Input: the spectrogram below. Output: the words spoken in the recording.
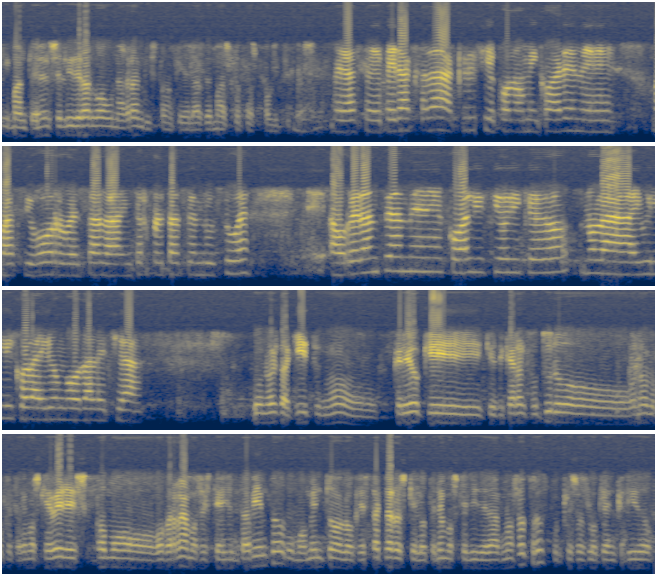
y mantener ese liderazgo a una gran distancia de las demás fuerzas políticas. Beraz, berakada krisi ekonomikoaren e, bazigor bezala interpretatzen duzue, Eh, aurrerantzean e, koaliziorik edo nola ibiliko da irungo daletxea? Bueno, es de aquí, ¿no? Creo que, que, de cara al futuro, bueno, lo que tenemos que ver es cómo gobernamos este ayuntamiento. De momento lo que está claro es que lo tenemos que liderar nosotros, porque eso es lo que han querido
